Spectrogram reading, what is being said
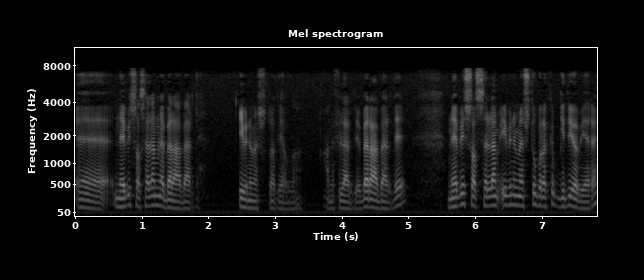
e, Nebi sallallahu beraberdi. İbn Mesud radıyallahu anh. Hanifiler diyor beraberdi. Nebi sallallahu İbn Mesud'u bırakıp gidiyor bir yere.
